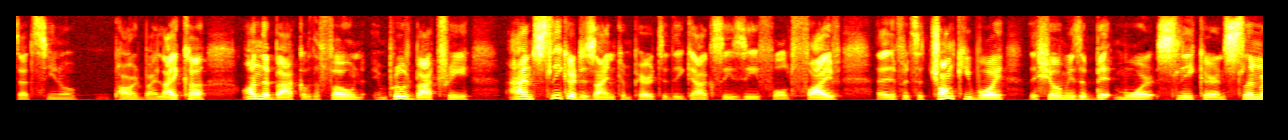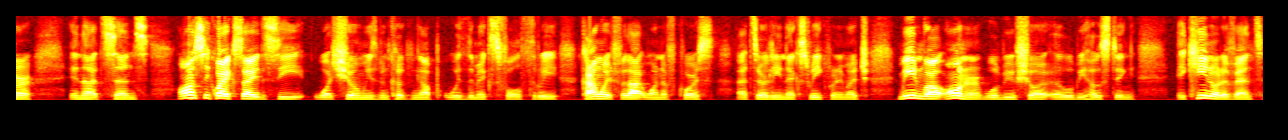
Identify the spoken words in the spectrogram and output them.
that's, you know, powered by Leica on the back of the phone, improved battery, and sleeker design compared to the Galaxy Z Fold 5. That if it's a chunky boy, the Xiaomi is a bit more sleeker and slimmer in that sense. Honestly, quite excited to see what Xiaomi's been cooking up with the Mix Fold 3. Can't wait for that one, of course. That's early next week, pretty much. Meanwhile, Honor will be show, uh, will be hosting a keynote event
